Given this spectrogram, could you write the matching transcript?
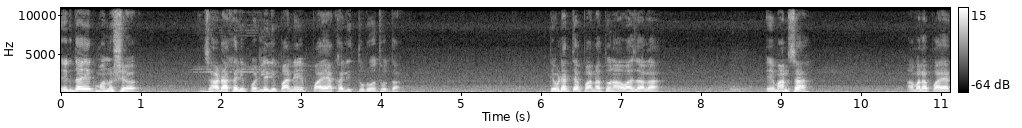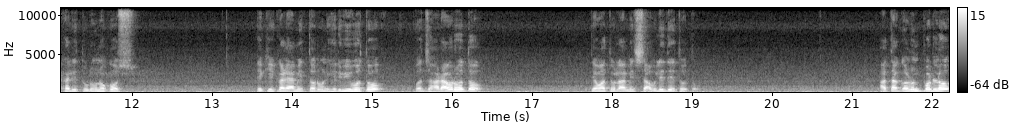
एकदा एक मनुष्य झाडाखाली पडलेली पाने पायाखाली तुडवत होता. तेवढ्यात त्या पानातून आवाज आला ए माणसा आम्हाला पायाखाली तुडू नकोस. एकीकडे आम्ही तरुण हिरवी होतो व झाडावर होतो तेव्हा तुला आम्ही सावली देत होतो. आता गळून पडलो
